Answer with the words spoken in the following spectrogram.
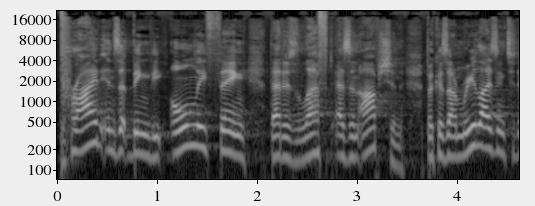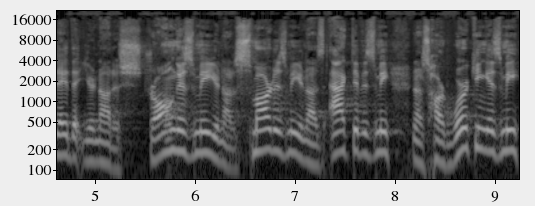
pride ends up being the only thing that is left as an option because I'm realizing today that you're not as strong as me, you're not as smart as me, you're not as active as me, you're not as hardworking as me.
